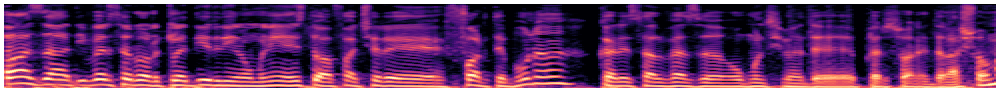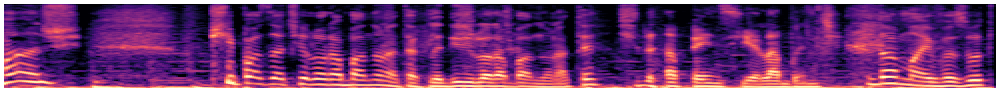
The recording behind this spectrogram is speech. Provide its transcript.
Paza diverselor clădiri din România este o afacere foarte bună, care salvează o mulțime de persoane de la șomaj și paza celor abandonate, a clădirilor abandonate. Și de la pensie la bănci. Da, mai văzut?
